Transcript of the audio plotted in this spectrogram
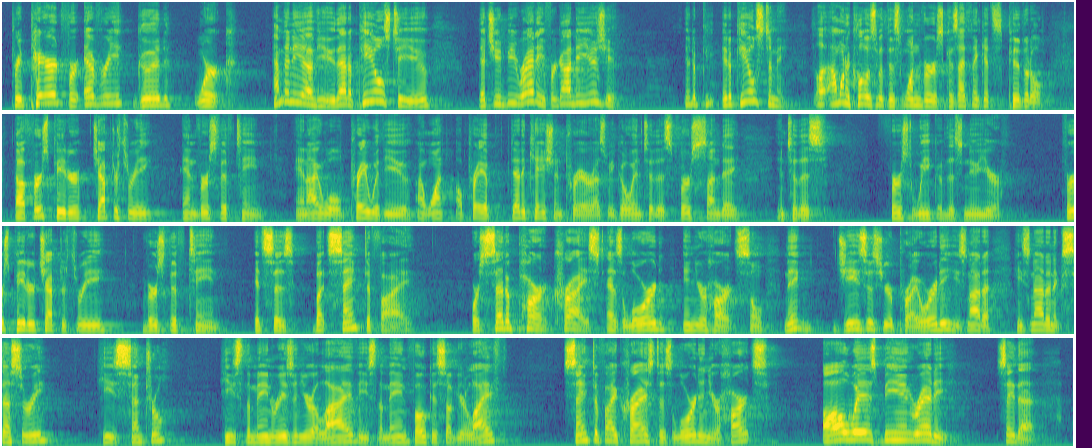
prepared for every good work. How many of you that appeals to you that you'd be ready for God to use you? It, it appeals to me. I want to close with this one verse because I think it's pivotal. Uh, 1 Peter chapter 3 and verse 15. And I will pray with you. I want, I'll pray a dedication prayer as we go into this first Sunday, into this first week of this new year. 1 Peter chapter 3, verse 15. It says, But sanctify or set apart Christ as Lord in your hearts. So make Jesus your priority. He's not, a, he's not an accessory, He's central. He's the main reason you're alive, He's the main focus of your life. Sanctify Christ as Lord in your hearts, always being ready. Say that.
